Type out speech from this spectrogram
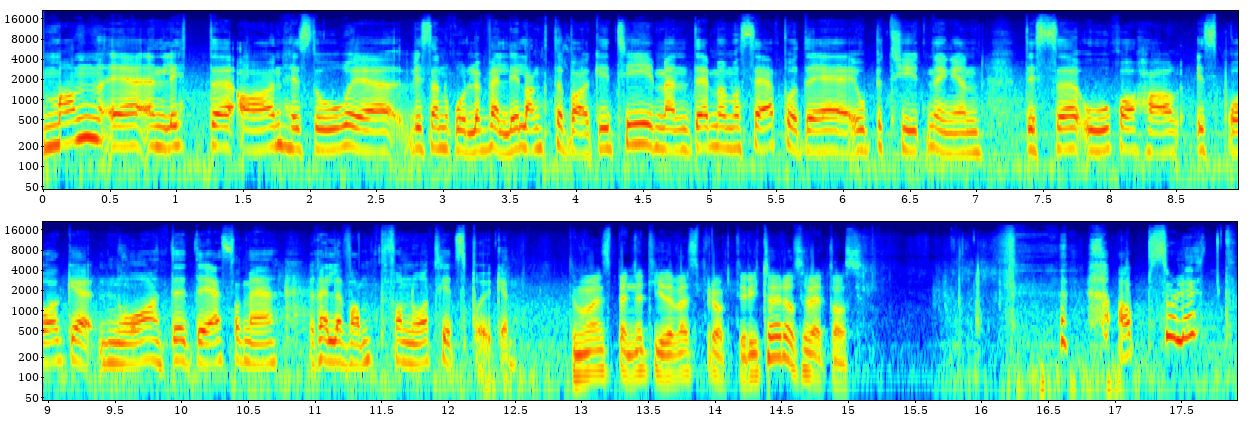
mann er en litt annen historie hvis en ruller veldig langt tilbake i tid. Men det vi må se på, det er jo betydningen disse ordene har i språket nå. Det er det som er relevant for nåtidsbruken. Det må være en spennende tid å være språkdirektør også, vet du oss. Absolutt.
